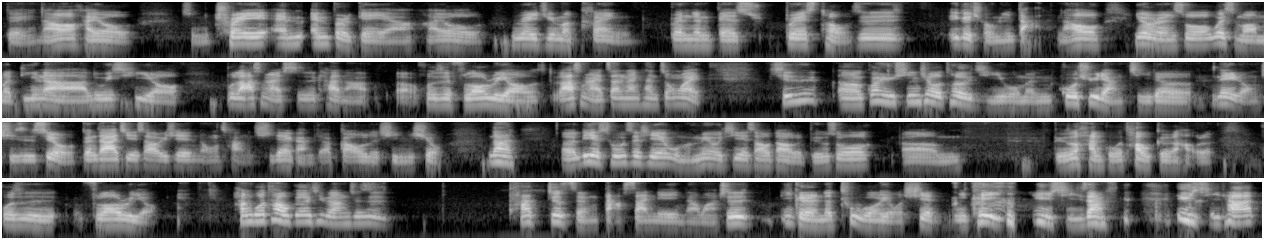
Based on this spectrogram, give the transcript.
对，然后还有什么 Trey M Ambergay 啊，还有 Reggie McClain、Brandon Best Bristol，就是一个球迷打。然后又有人说，为什么 Medina、Louis Hill 不拉上来试试看啊？呃，或者是 Florio 拉上来站站看中外。其实，呃，关于新秀特辑，我们过去两集的内容其实是有跟大家介绍一些农场期待感比较高的新秀。那呃，列出这些我们没有介绍到的，比如说，嗯，比如说韩国套哥好了，或是 Florio。韩国套哥基本上就是，他就只能打三连你知道吗？就是一个人的兔我有限，你可以 预期上预期他，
